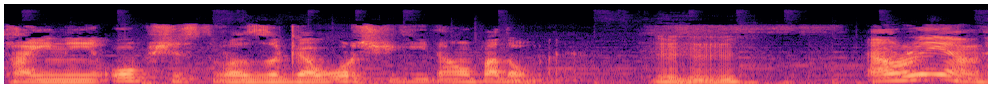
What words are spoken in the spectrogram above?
тайные общества, заговорщики и тому подобное. Угу. Аурлиен,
